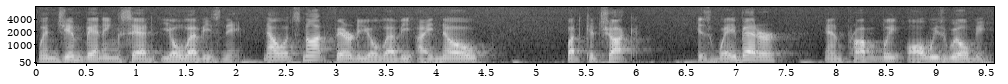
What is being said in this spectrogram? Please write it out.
when Jim Benning said Juolevi's name. Now, it's not fair to Juolevi, I know, but Tkachuk is way better and probably always will be.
